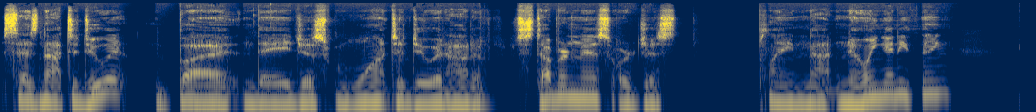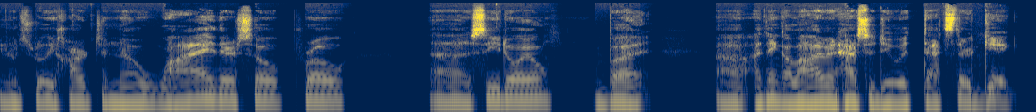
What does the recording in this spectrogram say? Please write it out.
says not to do it, but they just want to do it out of stubbornness or just plain not knowing anything. You know, it's really hard to know why they're so pro uh, seed oil, but uh, I think a lot of it has to do with that's their gig.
